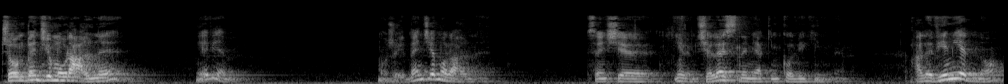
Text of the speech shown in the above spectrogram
Czy on będzie moralny? Nie wiem. Może i będzie moralny. W sensie, nie wiem, cielesnym, jakimkolwiek innym. Ale wiem jedno,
